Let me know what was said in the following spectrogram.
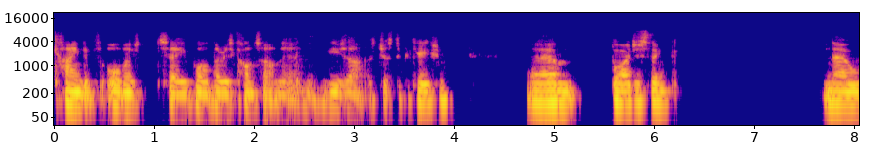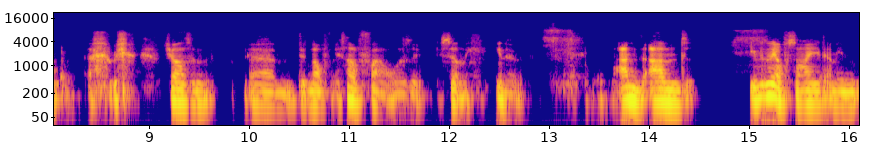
kind of almost say, well, there is contact there, use that as justification. Um, but I just think no, Charlton um, did not. It's not a foul, is it? It's certainly, you know, and and even the offside, I mean,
